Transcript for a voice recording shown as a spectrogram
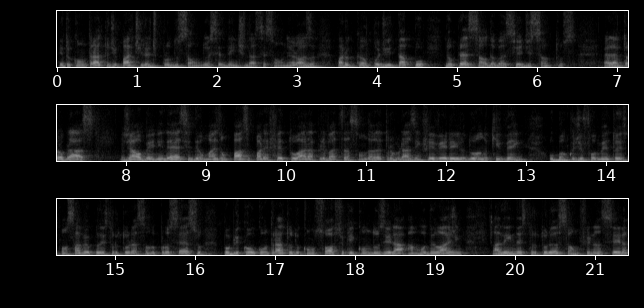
e do contrato de partilha de produção do excedente da cessão onerosa para o campo de Itapu, no pré-sal da Bacia de Santos. Eletrobras. Já o BNDES deu mais um passo para efetuar a privatização da Eletrobras em fevereiro do ano que vem. O Banco de Fomento responsável pela estruturação do processo publicou o contrato do consórcio que conduzirá a modelagem, além da estruturação financeira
